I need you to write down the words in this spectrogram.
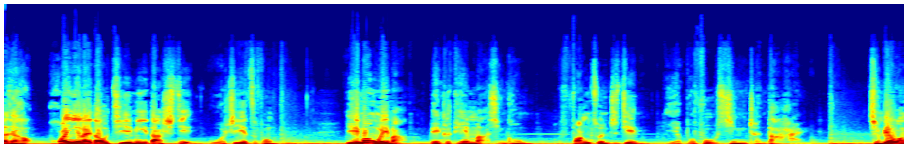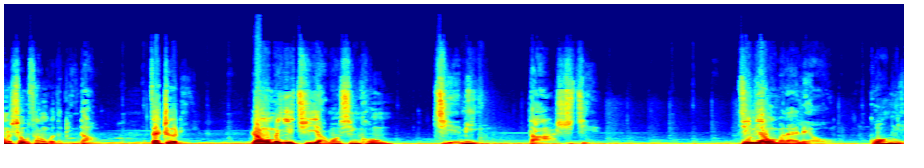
大家好，欢迎来到解密大世界，我是叶子峰。以梦为马，便可天马行空，方寸之间也不负星辰大海。请别忘了收藏我的频道，在这里，让我们一起仰望星空，解密大世界。今天我们来聊光年。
